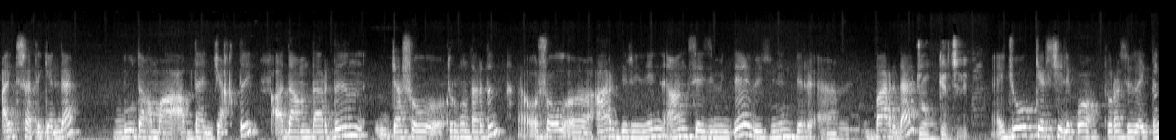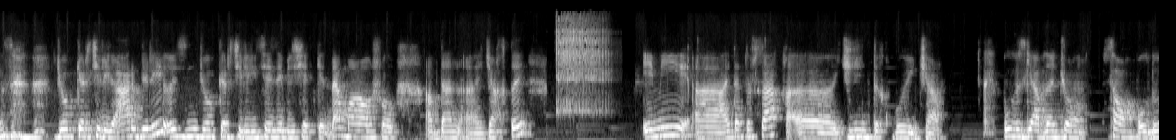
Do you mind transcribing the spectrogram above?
айтышат экен да. Бул дагы мага абдан жакты. Адамдардын жашоо тургундардын ошол э, ар биринин аң сезиминде өзүнүн бир бар да. Жоопкерчилик. Э, жоопкерчилик ооба туура сөз айттыңыз. Жоопкерчилиги ар бири өзүнүн жоопкерчилигин сезе билишет экен да. Мага ошол абдан э, жакты. Эми айта турсак жыйынтык боюнча бул бизге абдан чоң сабак болду.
